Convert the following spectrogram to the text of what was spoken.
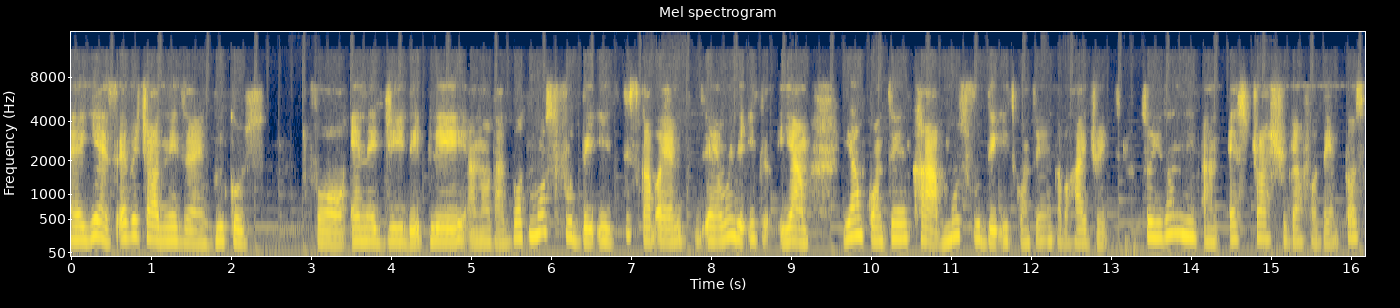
Uh, yes, every child needs uh, glucose for energy, they play and all that. But most food they eat, this carb, um, uh, when they eat yam, yam contain carb. Most food they eat contain carbohydrate. So you don't need an extra sugar for them because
